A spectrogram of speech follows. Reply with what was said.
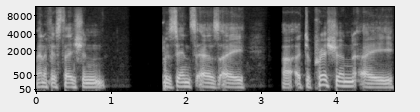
manifestation presents as a uh, a depression, a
